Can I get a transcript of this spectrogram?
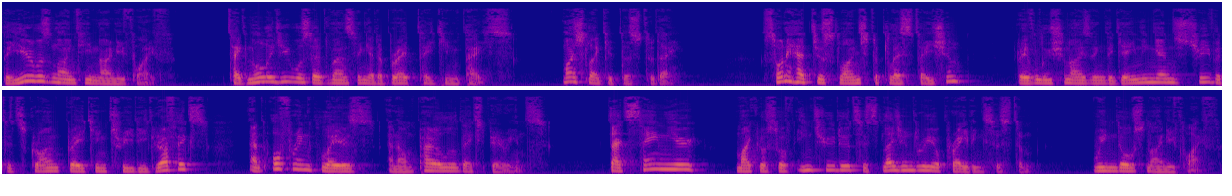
The year was 1995. Technology was advancing at a breathtaking pace, much like it does today. Sony had just launched the PlayStation, revolutionizing the gaming industry with its groundbreaking 3D graphics and offering players an unparalleled experience. That same year, Microsoft introduced its legendary operating system, Windows 95,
